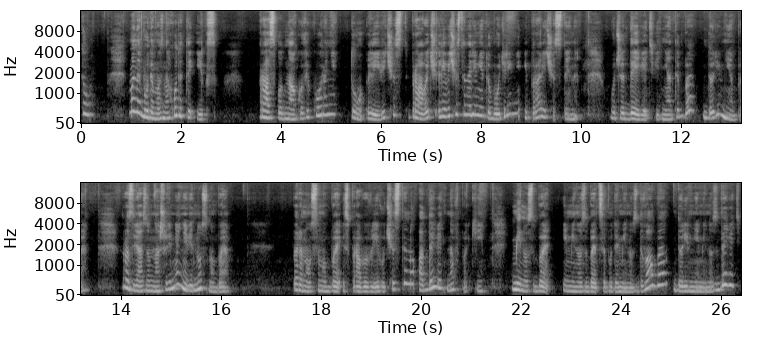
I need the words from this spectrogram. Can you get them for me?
то ми не будемо знаходити х. Раз однакові корені, то ліві частини, праві, ліві частини рівні, то будуть рівні і праві частини. Отже, 9 відняти b дорівнює b. Розв'язуємо наше рівняння відносно b. Переносимо b із правої в ліву частину, а 9 навпаки. Мінус b і мінус b це буде мінус 2b, дорівнює мінус 9.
